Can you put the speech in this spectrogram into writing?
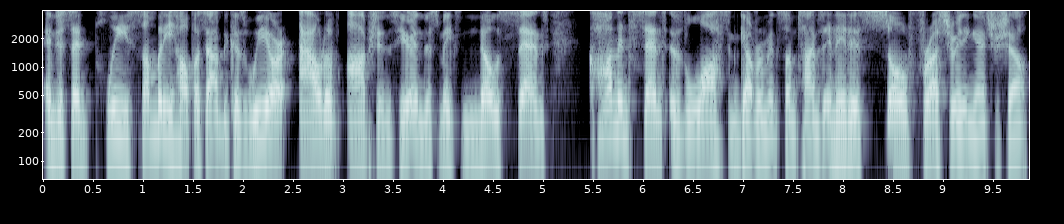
and just said, "Please somebody help us out because we are out of options here and this makes no sense." Common sense is lost in government sometimes, and it is so frustrating, Aunt Shell.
